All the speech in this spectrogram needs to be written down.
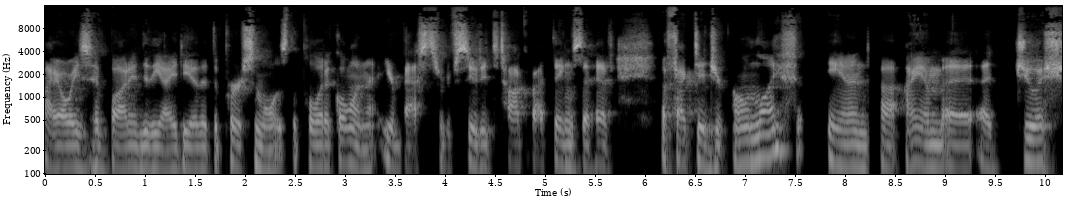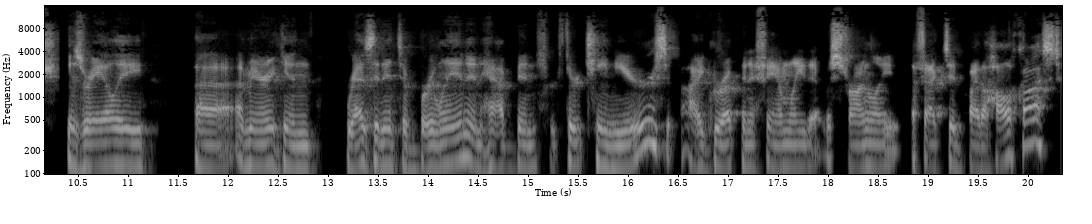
I, always have bought into the idea that the personal is the political and that you're best sort of suited to talk about things that have affected your own life. And uh, I am a, a Jewish Israeli uh, American resident of Berlin and have been for 13 years. I grew up in a family that was strongly affected by the Holocaust.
